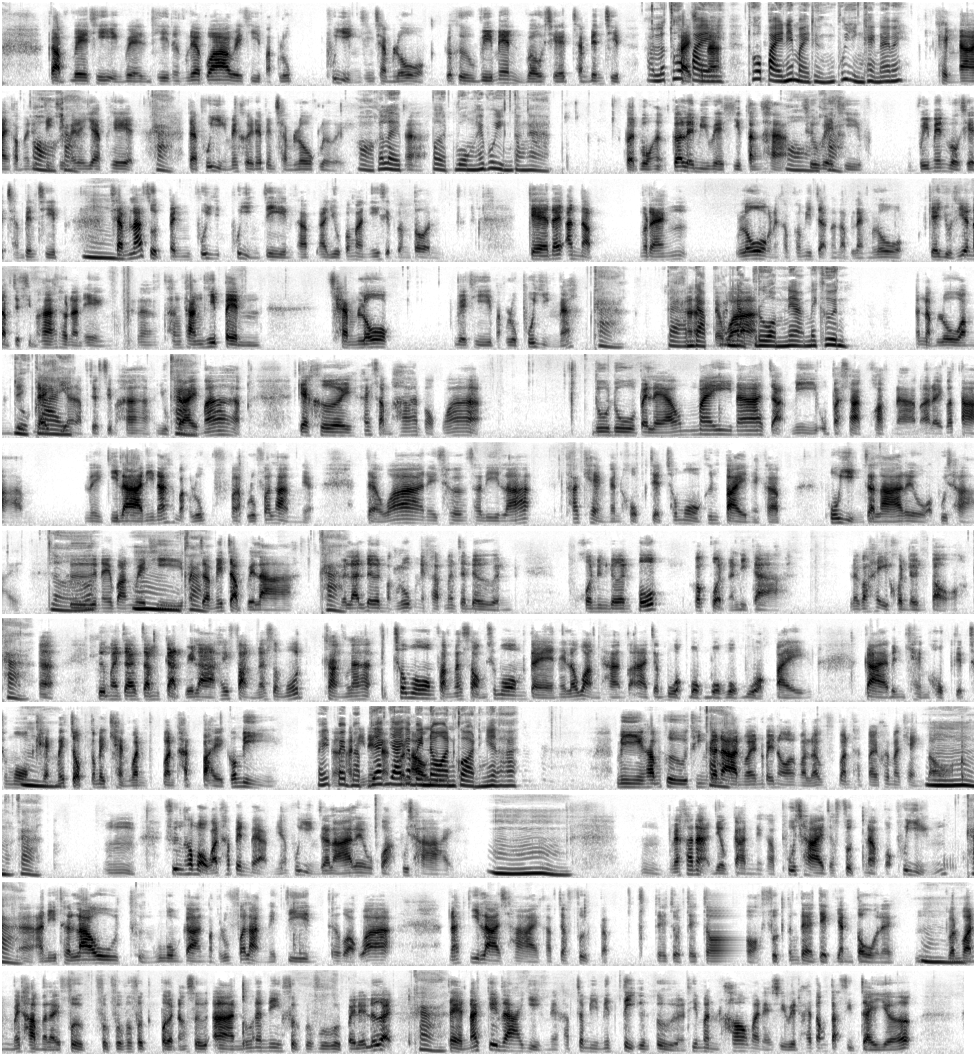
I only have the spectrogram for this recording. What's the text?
กับเวทีอีกเวทีหนึ่งเรียกว่าเวทีหมากรุกผู้หญิงชิงแชมป์โลก ก็คือ Women World Chess Championship เอาแล้วทั่วไปใครชนะทั่วไปนี่หมายถึงผู้หญิงแข่งได้ไหม แข่งได้ครับไม่ได้อ๋อจริงๆค่ะไม่ได้แยกเพศค่ะแต่ผู้หญิงไม่เคยได้เป็นแชมป์โลกเลยอ๋อก็เลยอ่าเปิดวงให้ผู้หญิงต่างหาก เปิดวงก็เลยมีเวทีต่างหากอ๋อชื่อเวค่ะที Women World Chess Championship อืมแชมป์ล่าสุดเป็นผู้ผู้หญิงจีนครับ อายุประมาณยี่สิบต้นๆแกได้อันดับแรงค์โลกนะครับเขามีจัดอันดับแรงค์โลก แกอยู่ที่อันดับเจ็ดสิบห้าเท่านั้นเองนะทั้งทั้งที่เป็นแชมป์โลกเวทีหมากรุกผู้หญิงนะ ค่ะ แต่อันดับแต่อันว่าดับรวมเนี่ยไม่ขึ้น อันดับรวมอยู่ไกลได้ที่อันดับเจ็ดสิบห้าอยู่ค่ะไกลมาก แกเคยให้สัมภาษณ์บอกว่า ดูดูไปแล้วไม่น่าจะมีอุปสรรคขวากหนามอะไรก็ตาม ในกีฬานี้นะหมากรุกหมากรุกฝรั่งเนี่ย แต่ว่าในเชิงสรีระถ้าแข่งกันหกเจ็ดชั่วโมงขึ้นไปเนี่ยครับ ผู้หญิงจะล้าเร็วกว่าผู้ชายเหรอคือในบางเวทีอืมมันค่ะจะไม่จับเวลาค่ะเวลาเดินหมากรุกนะครับ มันจะเดิน คนหนึ่งเดินปุ๊บก็กดนาฬิกา แล้วก็ให้อีกคนเดินต่อค่ะอะคือมันจะจำกัดเวลาให้ฝั่งละสมมติฝั่งละชั่วโมง ฝั่งละสองชั่วโมง แต่ในระหว่างทางก็อาจจะบวกบวกบวกบวกบวกไป กลายเป็นแข่งหกเจ็ดชั่วโมงอืมแข่งไม่จบต้องไปแข่งวันวันถัดไปก็มี ไปไปอันแบนี้บในแยกหนังย้ายกันก็ไปเล่านนอนก่อนอย่างเงี้ยเหรอคะมีครับคือทิ้งค่ะกระดานไว้ไปนอนก่อนแล้ววันถัดไปค่อยมาแข่งอืต่ออมค่ะ อืม ซึ่งเขาบอกว่าถ้าเป็นแบบเนี้ย ผู้หญิงจะล้าเร็วกว่าผู้ชาย อืมอืม และขณะเดียวกันเนี่ยครับผู้ชายจะฝึกหนักกว่าผู้หญิงค่ะอ่าอันนี้เธอเล่าถึงวงการหมากรุกฝรั่งในจีน เธอบอกว่านักกีฬาชายครับ จะฝึกแบบใจจดใจจ่อฝึกตั้งแต่เด็กยันโตเลยอืมวันวันๆไม่ทำอะไรฝึกฝึกฝึกฝึกฝึกเปิดหนังสืออ่านนู่นนั่นนี่ฝึกฝึกฝึกฝึกไปเรื่อยค่ะๆแต่นักกีฬาหญิงเนะครับ จะมีมิติอื่น ๆ ที่มันเข้ามาในชีวิตให้ต้องตัดสินใจเยอะ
